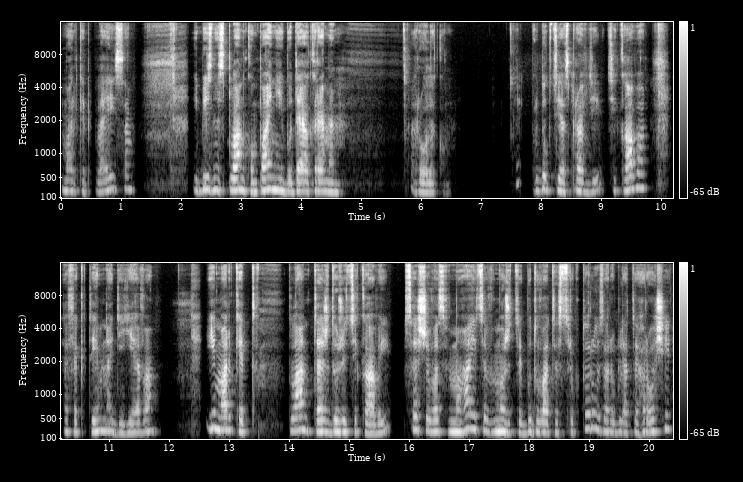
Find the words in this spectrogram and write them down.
маркетплейса. І бізнес-план компанії буде окремим роликом. Продукція справді цікава, ефективна, дієва. І маркет-план теж дуже цікавий. Все, що у вас вимагається, ви можете будувати структуру, заробляти гроші.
